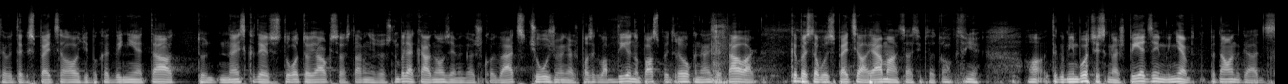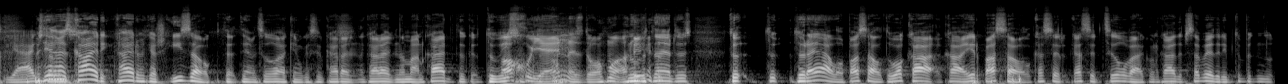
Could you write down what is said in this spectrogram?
tev ir tāda speciāla, kad viņi iet tā, tu neskaties uz to, to jaukstu stāvokļos. Nu, bet kā nozīmē, ka viņš kaut kādā vecā čūžā vienkārši pasakā, labi, dienu, paspēj roku un aiziet tālāk. Kāpēc tev būs speciāli jāmācās? Ja tā, oh, bet viņa, oh, tagad viņa būs vienkārši piedzimta, viņam pat nav nekādas jēgas. Bet, iedomājieties, kā, ir, kā ir vienkārši izaugt tiem cilvēkiem, kas ir karaļi, karaļi namā. un Kā ir, tu, tu visu, Ahu, jēn, es domāju. nu, bet, nē, tu, tu, tu, tu reālo pasauli, to, kā, kā ir pasaule, kas ir, kas ir cilvēki un kāda ir sabiedrība, tu, nu,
